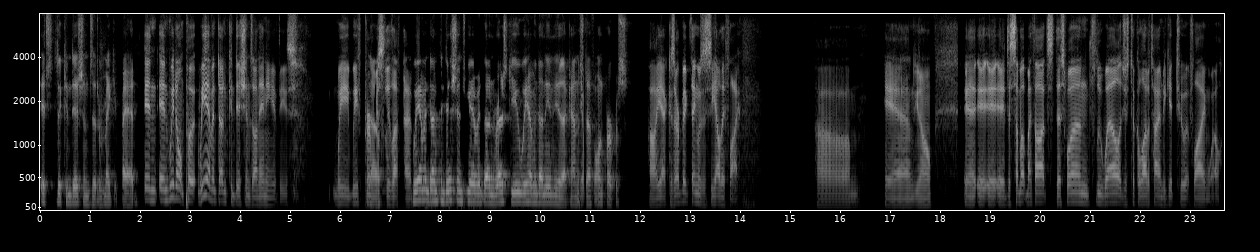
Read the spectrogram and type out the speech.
It's the conditions that are make it bad. and and we don't put we haven't done conditions on any of these. We we've No. purposely left that. We haven't done conditions. We haven't done rescue. We haven't done any of that kind of Yep. stuff on purpose. Oh yeah, because our big thing was to see how they fly. Um, and you know, it, it, it, to sum up my thoughts, this one flew well. It just took a lot of time to get to it flying well.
